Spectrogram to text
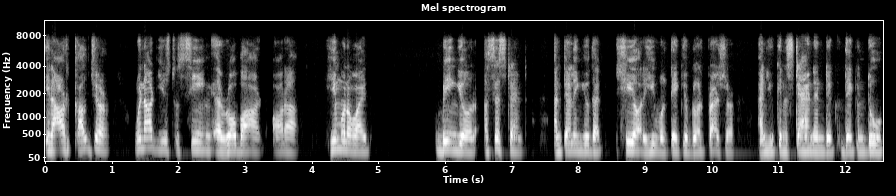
in our culture, we're not used to seeing a robot or a humanoid being your assistant and telling you that she or he will take your blood pressure and you can stand and they, they can do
